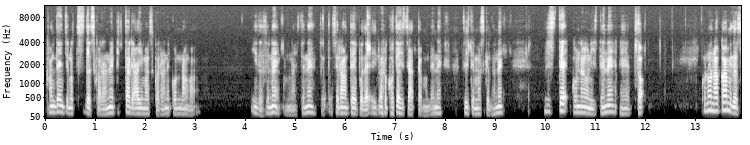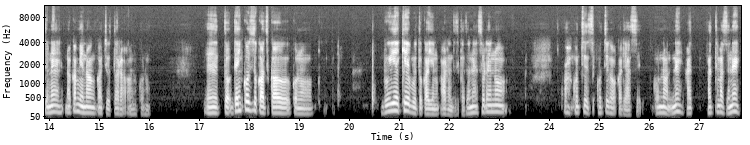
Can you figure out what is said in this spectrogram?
乾電池の筒ですからね、ぴったり合いますからね、こんなんが。いいですね。こんなんしてね。ちょっとセランテープでいろいろ固定してあったもんでね、ついてますけどね。そして、こんな風にしてね、えー、っと、この中身ですね。中身なんかって言ったら、あの、この、えー、っと、電光図とか使う、この VA ケーブルとかいうのがあるんですけどね、それの、あ、こっちです。こっちがわかりやすい。こんなのね、入ってますね。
